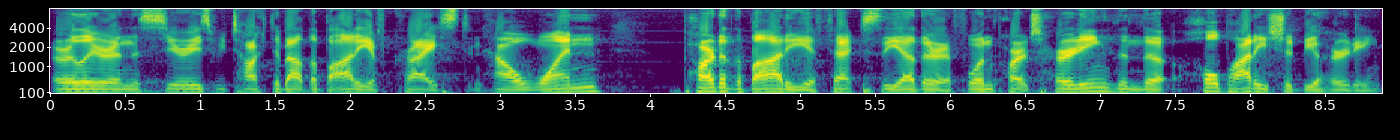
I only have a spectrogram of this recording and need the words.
Earlier in the series, we talked about the body of Christ and how one part of the body affects the other. If one part's hurting, then the whole body should be hurting.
